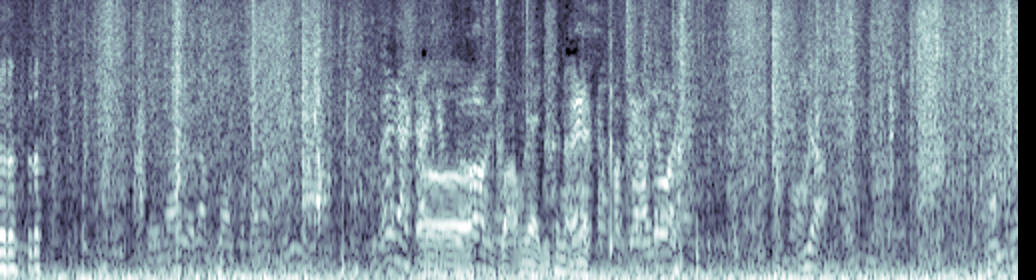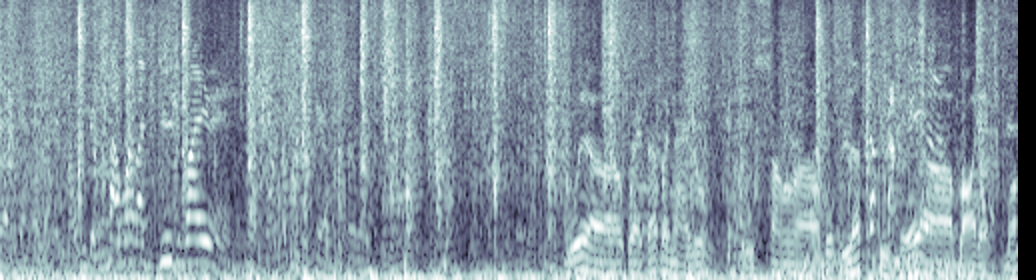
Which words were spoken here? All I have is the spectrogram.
Từ từ từ từ ờ, gọn gàng như thế này nè muối uh, que tới bên này luôn thì xoăn uh, một lớp thì sẽ uh, bỏ đè bỏ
